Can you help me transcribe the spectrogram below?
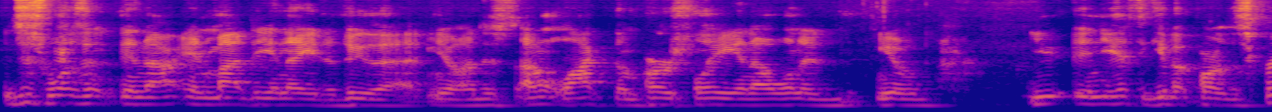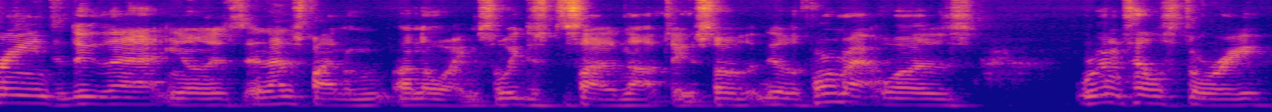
it just wasn't in our in my DNA to do that. You know I just I don't like them personally, and I wanted you know. You, and you have to give up part of the screen to do that, you know, and I just find them annoying. So we just decided not to. So you know, the format was we're going to tell a story.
